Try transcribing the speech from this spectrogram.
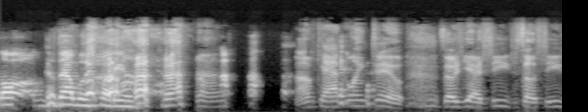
along, because that was funny. Cackling too. So yeah, she so she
